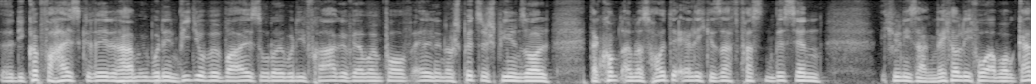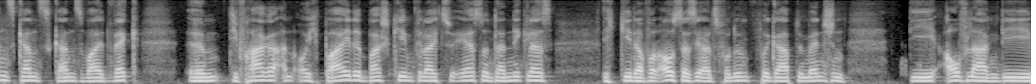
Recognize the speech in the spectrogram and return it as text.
äh, die Köpfe heiß geredet haben über den Videobeweis oder über die Frage, wer beim VfL in der Spitze spielen soll, da kommt einem das heute ehrlich gesagt fast ein bisschen ich will nicht sagen lächerlich vor, aber ganz, ganz, ganz weit weg. Ähm, die Frage an euch beide, Baschkim vielleicht zuerst und dann Niklas. Ich gehe davon aus, dass ihr als vernunftbegabte Menschen die Auflagen, die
